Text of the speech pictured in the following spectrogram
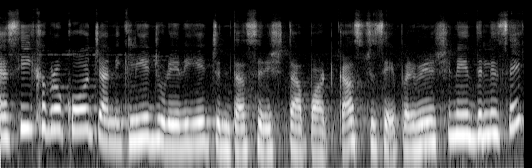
ऐसी खबरों को जानने के लिए जुड़े रहिए जनता से रिश्ता पॉडकास्ट से। परवेश नई दिल्ली से।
